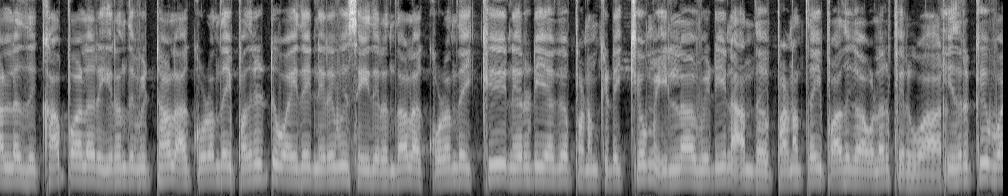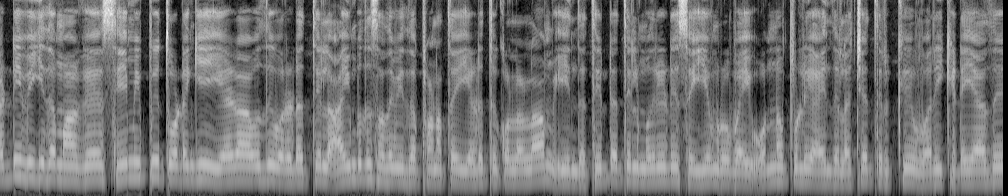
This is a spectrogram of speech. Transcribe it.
அல்லது காப்பாளர் இறந்துவிட்டால் அக்குழந்தை பதினெட்டு வயதை நிறைவு செய்திருந்தால் அக்குழந்தைக்கு நேரடியாக பணம் கிடைக்கும். இல்லாவிடின் அந்த பணத்தை பாதுகாவலர் பெறுவார். இதற்கு வட்டி விகிதமாக சேமிப்பு தொடங்கி ஏழாவது வருடத்தில் ஐம்பது சதவீத பணத்தை எடுத்துக்கொள்ளலாம் இந்த திட்டத்தில் முதலீடு செய்யும் ரூபாய் ஒன்று புள்ளி ஐந்து லட்சத்திற்கு வரி கிடையாது.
